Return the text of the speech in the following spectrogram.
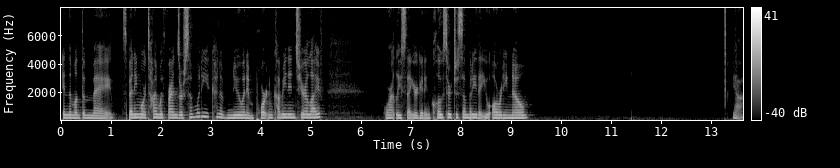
in the month of May. Spending more time with friends or somebody kind of new and important coming into your life, or at least that you're getting closer to somebody that you already know. Yeah,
